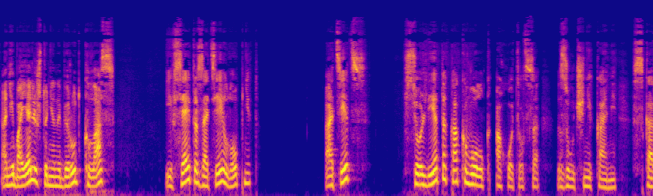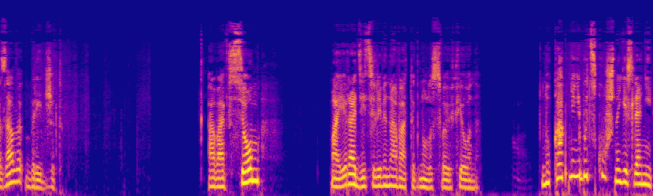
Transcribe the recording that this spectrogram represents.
Они боялись, что не наберут класс, и вся эта затея лопнет. Отец все лето как волк охотился за учениками, — сказала Бриджит. — А во всем мои родители виноваты, — гнула свою Фиона. — Ну как мне не быть скучно, если они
